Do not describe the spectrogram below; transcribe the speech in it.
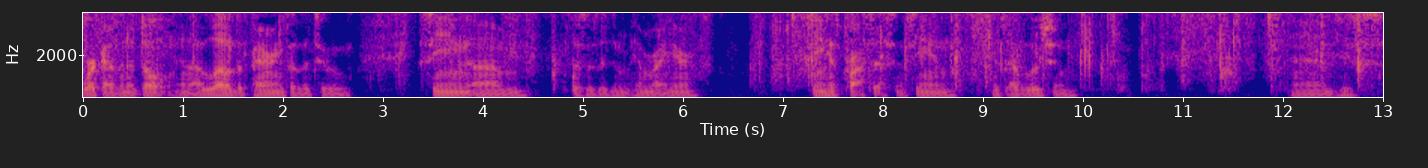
work as an adult. And I love the pairings of the two. Seeing, um, this is him right here. Seeing his process and seeing his evolution. And he's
